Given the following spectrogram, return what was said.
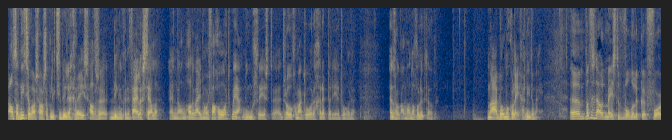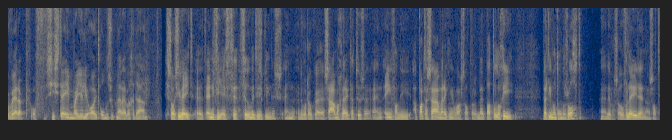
als dat niet zo was, was de politie binnen geweest, hadden ze dingen kunnen veiligstellen. En dan hadden wij het nooit van gehoord. Maar ja, nu moest er eerst droog gemaakt worden, gerepareerd worden. En dat is ook allemaal nog gelukt ook. Maar door mijn collega's, niet door mij. Uh, wat is nou het meest wonderlijke voorwerp of systeem waar jullie ooit onderzoek naar hebben gedaan? Zoals je weet, het NIV heeft veel meer disciplines en er wordt ook uh, samengewerkt daartussen. En een van die aparte samenwerkingen was dat er bij pathologie werd iemand onderzocht. Uh, er was overleden en er zat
